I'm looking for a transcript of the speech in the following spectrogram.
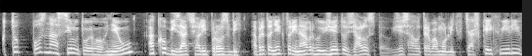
kto pozná silu tvojho hnevu, ako by začali prozby. A preto niektorí navrhujú, že je to žalospev, že sa ho treba modliť v ťažkej chvíli,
